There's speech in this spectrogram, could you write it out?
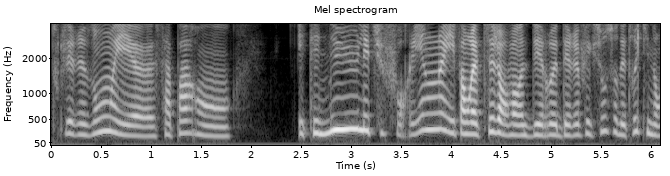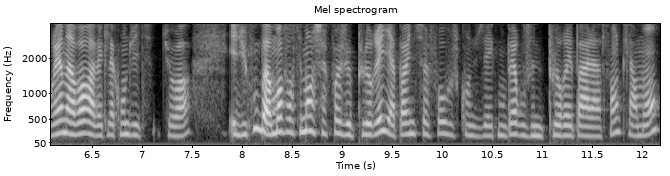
toutes les raisons et ça part en et t'es nul et tu fous rien et enfin bref tu sais genre des, des réflexions sur des trucs qui n'ont rien à voir avec la conduite tu vois. Et du coup bah moi forcément à chaque fois je pleurais. Il y a pas une seule fois où je conduisais avec mon père où je ne pleurais pas à la fin clairement.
